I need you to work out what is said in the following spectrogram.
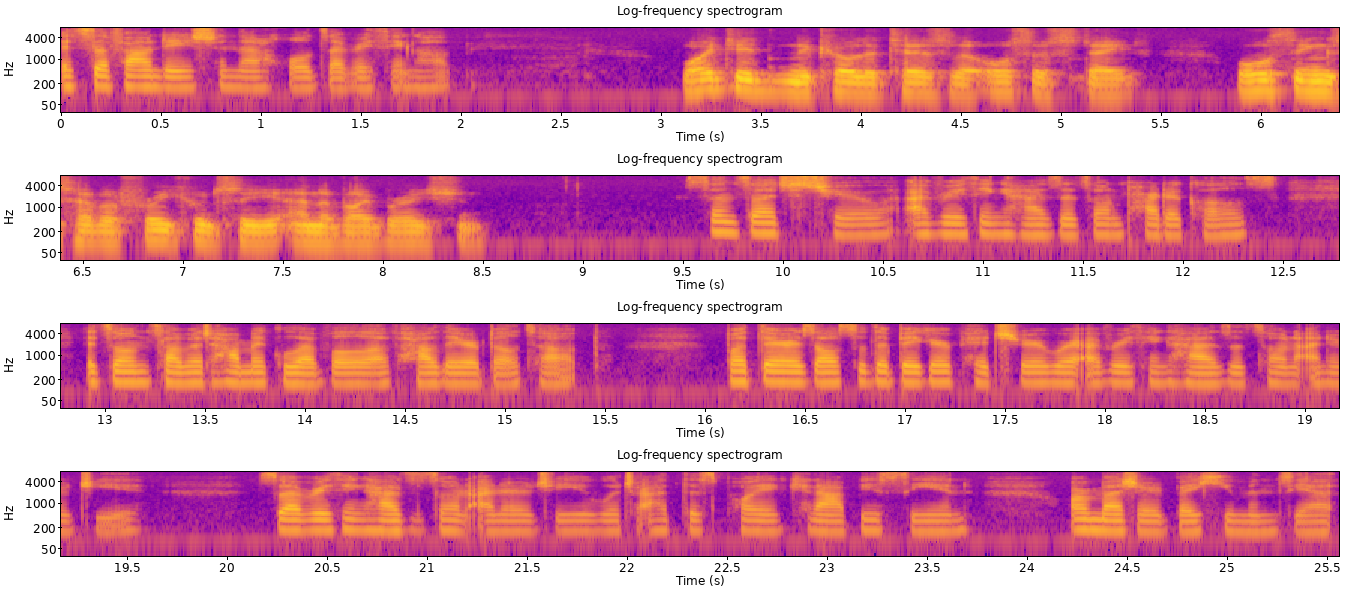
It's the foundation that holds everything up. Why did Nikola Tesla also state all things have a frequency and a vibration. Since that's true, everything has its own particles, its own subatomic level of how they are built up. But there is also the bigger picture where everything has its own energy. So everything has its own energy, which at this point cannot be seen or measured by humans yet.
